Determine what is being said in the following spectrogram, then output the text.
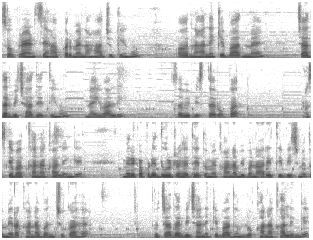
सो फ्रेंड्स यहाँ पर मैं नहा चुकी हूँ और नहाने के बाद मैं चादर बिछा देती हूँ नई वाली सभी बिस्तरों पर। उसके बाद खाना खा लेंगे। मेरे कपड़े धुल रहे थे तो मैं खाना भी बना रही थी बीच में तो मेरा खाना बन चुका है। तो चादर बिछाने के बाद हम लोग खाना खा लेंगे।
